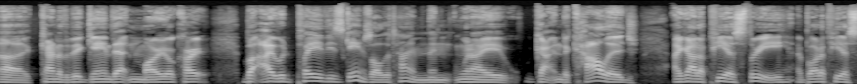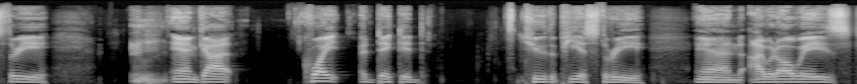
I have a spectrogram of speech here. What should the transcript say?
uh, kind of the big game, that and Mario Kart. But I would play these games all the time. And then when I got into college, I got a PS3. I bought a PS3 and got quite addicted to the PS3. And I would always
